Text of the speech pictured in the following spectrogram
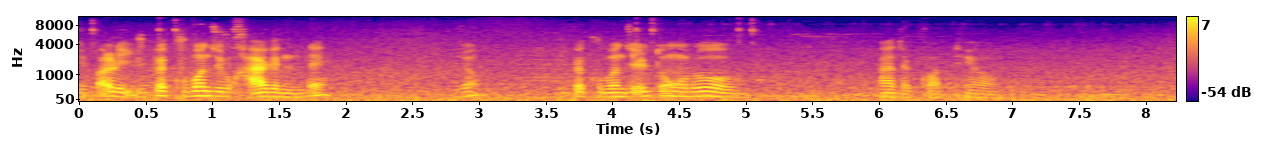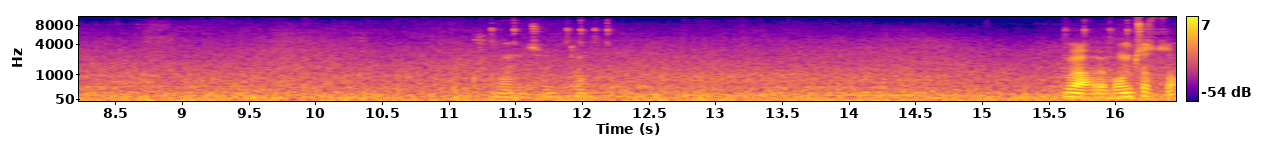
예, 빨리 609번지로 가야겠는데? 그죠? 609번지 1동으로 가야 될 것 같아요. 9번지 1동 뭐야 왜 멈췄어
